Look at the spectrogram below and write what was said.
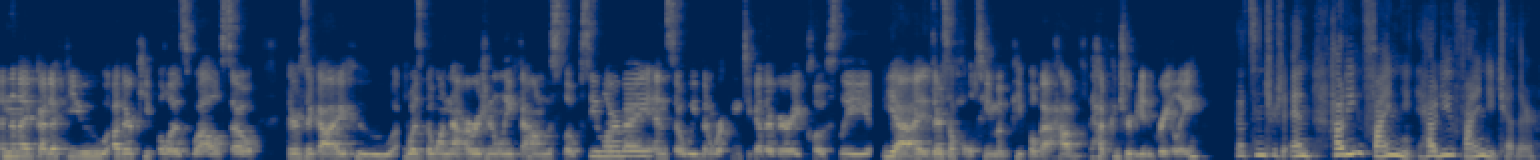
And then I've got a few other people as well. So there's a guy who was the one that originally found the slope sea larvae. And so we've been working together very closely. Yeah, I, there's a whole team of people that have, have contributed greatly. That's interesting. And how do you find how do you find each other?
